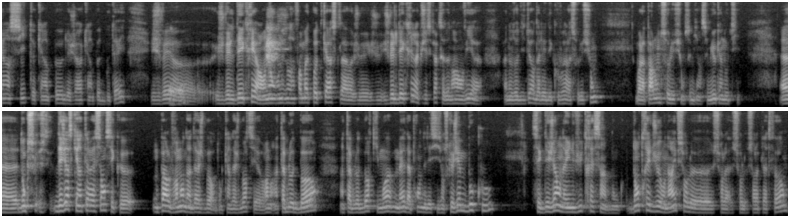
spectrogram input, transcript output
un site qui est un peu déjà qui a un peu de bouteille. Je vais euh, je vais le décrire. on, est, dans un format de podcast là. Je vais, je, vais le décrire et puis j'espère que ça donnera envie à, nos auditeurs d'aller découvrir la solution. Voilà, parlons de solution. C'est bien. C'est mieux qu'un outil. Euh, donc déjà, ce qui est intéressant, c'est que on parle vraiment d'un dashboard. Donc un dashboard, c'est vraiment un tableau de bord, un tableau de bord qui moi m'aide à prendre des décisions. Ce que j'aime beaucoup, c'est que déjà on a une vue très simple. Donc d'entrée de jeu, on arrive sur la plateforme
